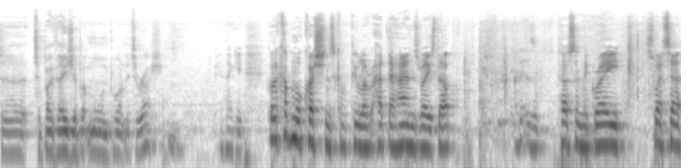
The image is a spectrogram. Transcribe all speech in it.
to, to both Asia, but more importantly to Russia. Okay, thank you. Got a couple more questions. A couple of people have had their hands raised up. There's a person in the grey sweater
